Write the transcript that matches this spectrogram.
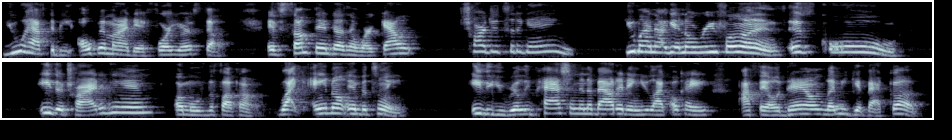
you have to be open minded for yourself. If something doesn't work out, charge it to the game. You might not get no refunds. It's cool. Either try it again or move the fuck on. Like, ain't no in between. Either you really passionate about it and you like, okay, I fell down, let me get back up.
